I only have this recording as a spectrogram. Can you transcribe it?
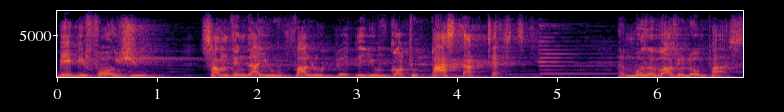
be before you. Something that you value greatly. You've got to pass that test. And most of us, we don't pass.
